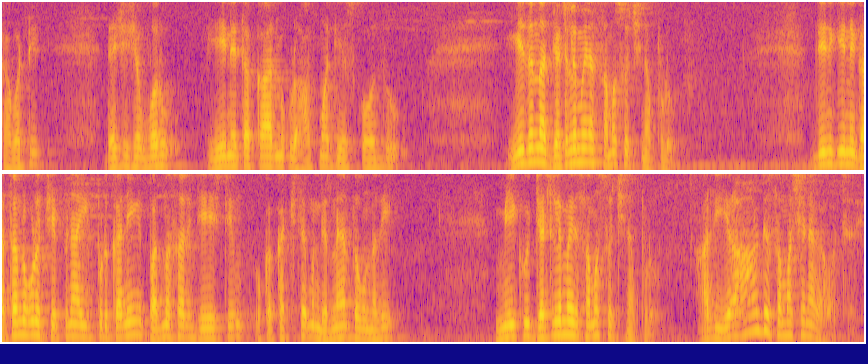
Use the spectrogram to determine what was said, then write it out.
కాబట్టి దయచేసి ఎవ్వరు ఏ నేత కార్మికుడు ఆత్మహత్య చేసుకోవద్దు. ఏదైనా జటిలమైన సమస్య వచ్చినప్పుడు దీనికి నేను గతంలో కూడా చెప్పినా ఇప్పుడు కానీ పద్మశాలి జిఎస్టీ ఒక ఖచ్చితమైన నిర్ణయంతో ఉన్నది. మీకు జటిలమైన సమస్య వచ్చినప్పుడు అది ఎలాంటి సమస్యనే కావచ్చు అది.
